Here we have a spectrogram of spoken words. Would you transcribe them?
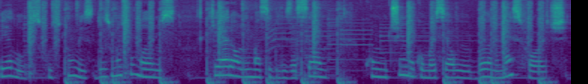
pelos costumes dos muçulmanos, que eram uma civilização com um tino comercial e urbano mais forte,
